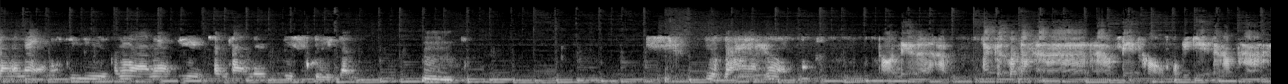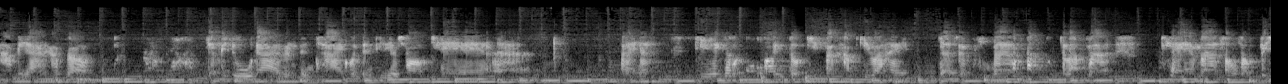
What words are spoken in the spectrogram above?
ทำงานที่ทำงานเนี่ยที่ค่อนข้างเลยที่คุยกัน อืมอยู่บ้านเนี่ยตอนเนี้ยนะครับ ถ้าเกิดว่าจะหาหาเฟซของของพี่เกดนะครับ หาหาไม่ยากครับก็จะไปดูได้มันเป็นชายคนหนึ่งที่เขาชอบแชร์อ่าอะ ไรนะที่ให้กดเป็นตัว gift นะครับที่ว่าให้จะจะมาสลับมาแชร์มาสองสามปี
